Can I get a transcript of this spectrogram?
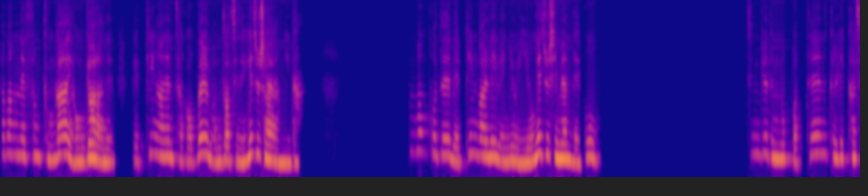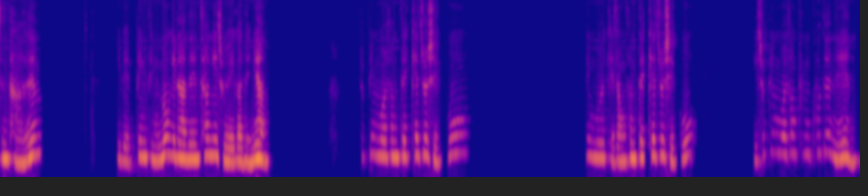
서방넷 상품과 연결하는, 매핑하는 작업을 먼저 진행해 주셔야 합니다. 3번 코드 매핑 관리 메뉴 이용해 주시면 되고 신규 등록 버튼 클릭하신 다음 이 매핑 등록이라는 창이 조회가 되면 쇼핑몰 선택해 주시고 쇼핑몰 계정 선택해 주시고 이 쇼핑몰 상품 코드는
